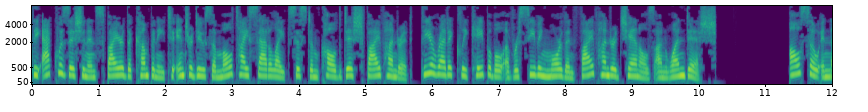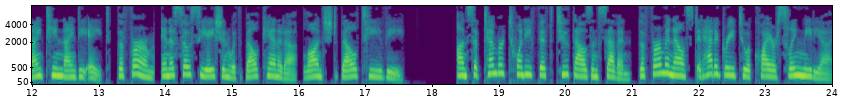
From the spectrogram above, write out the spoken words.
The acquisition inspired the company to introduce a multi-satellite system called Dish 500, theoretically capable of receiving more than 500 channels on one dish. Also in 1998, the firm, in association with Bell Canada, launched Bell TV. On September 25, 2007, the firm announced it had agreed to acquire Sling Media,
